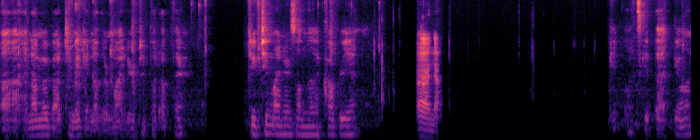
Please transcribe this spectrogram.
uh, and I'm about to make another miner to put up there. Do you have two miners on the copper yet? Uh, no. Okay, let's get that going.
